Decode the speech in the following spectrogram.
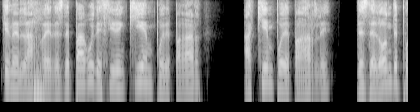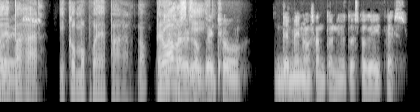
tienen las redes de pago y deciden quién puede pagar, a quién puede pagarle, desde dónde puede Pues, pagar y cómo puede pagar, ¿no? Pero vamos, ¿Sabes lo que- que he hecho de menos, Antonio? Todo esto que dices.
